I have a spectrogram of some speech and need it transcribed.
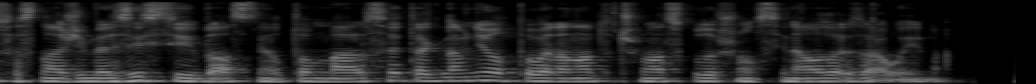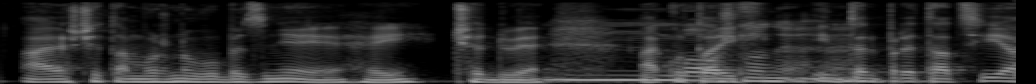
sa snažíme zistiť vlastne o tom Marse, tak nám neodpoveda na to, čo nás v skutočnosti naozaj zaujíma. A ešte tam možno vôbec nie je, hej, čedvie. Mm, Ako tá ich možno nie, hej. interpretácia,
